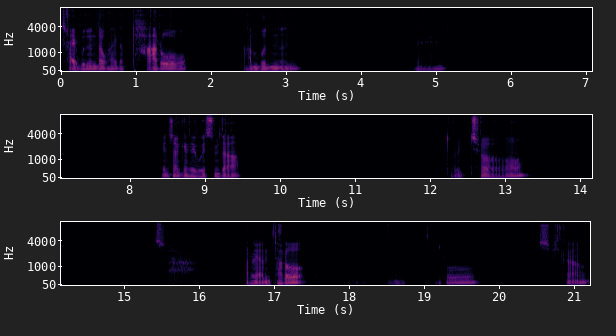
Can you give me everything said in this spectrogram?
잘 붙는다고 하니까 바로 안 붙는. 네. 괜찮게 되고 있습니다. 그렇죠. 자, 바로 연타로 연타로 12강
